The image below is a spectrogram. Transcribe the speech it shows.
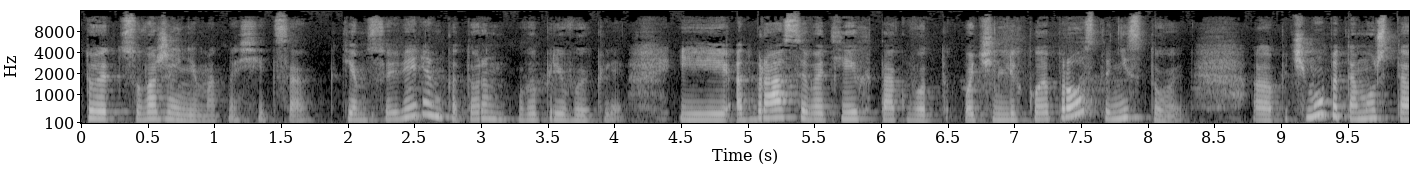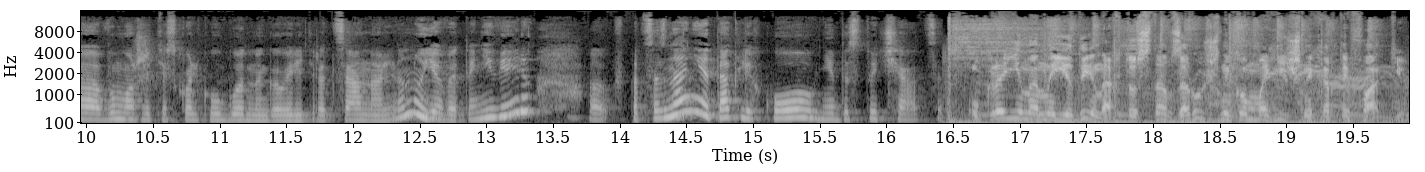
Стоит с уважением относиться к тем суевериям, к которым вы привыкли. И отбрасывать их так вот очень легко и просто не стоит. Э, Почему? Потому что вы можете сколько угодно говорить рационально, ну я в это не верю, Э, в подсознание так легко не достучаться. Україна не єдина, хто став заручником магічних артефактів.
